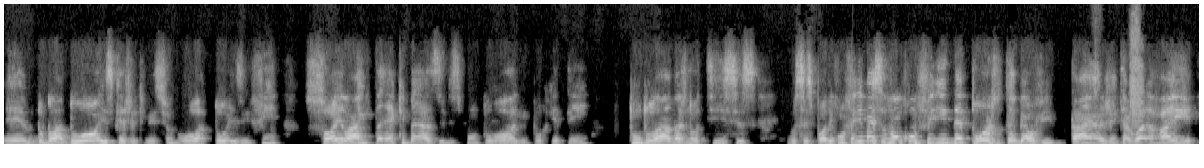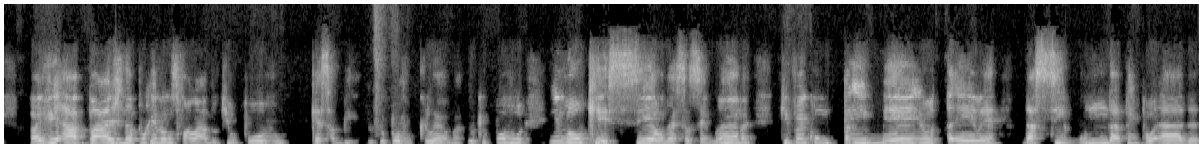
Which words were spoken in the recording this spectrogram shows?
é, dubladores que a gente mencionou, atores, enfim, só ir lá em tecbrasilis.org, porque tem tudo lá nas notícias. Vocês podem conferir, mas vão conferir depois do TB ao vivo, tá? A gente agora vai, vai ver a página, porque vamos falar do que o povo quer saber, do que o povo clama, do que o povo enlouqueceu nessa semana, que foi com o primeiro trailer da segunda temporada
